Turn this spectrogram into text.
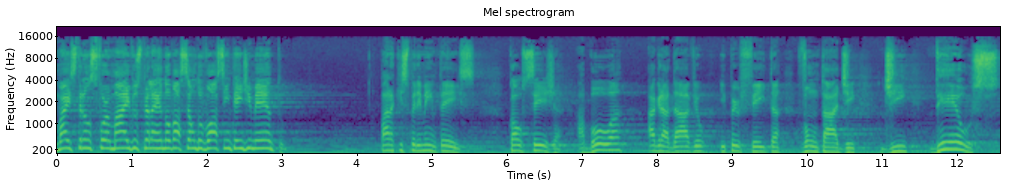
mas transformai-vos pela renovação do vosso entendimento, para que experimenteis qual seja a boa, agradável e perfeita vontade de Deus.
